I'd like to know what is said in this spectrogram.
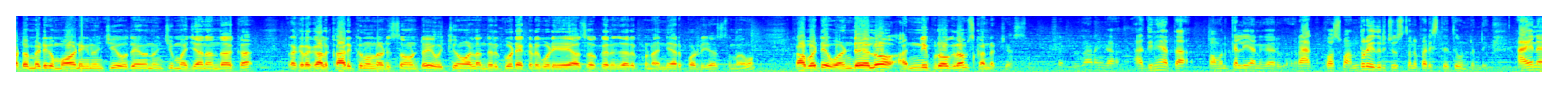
ఆటోమేటిక్గా మార్నింగ్ నుంచి ఉదయం నుంచి మధ్యాహ్నం దాకా రకరకాల కార్యక్రమాలు నడుస్తూ ఉంటాయి. వచ్చిన వాళ్ళందరికీ కూడా ఎక్కడ కూడా ఏ అసౌకర్యం జరగకుండా అన్ని ఏర్పాట్లు చేస్తున్నాము. కాబట్టి వన్ డేలో అన్ని ప్రోగ్రామ్స్ కండక్ట్ చేస్తాం. ప్రధానంగా అధినేత పవన్ కళ్యాణ్ గారు రాక కోసం అందరూ ఎదురు చూస్తున్న పరిస్థితి ఉంటుంది. ఆయన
